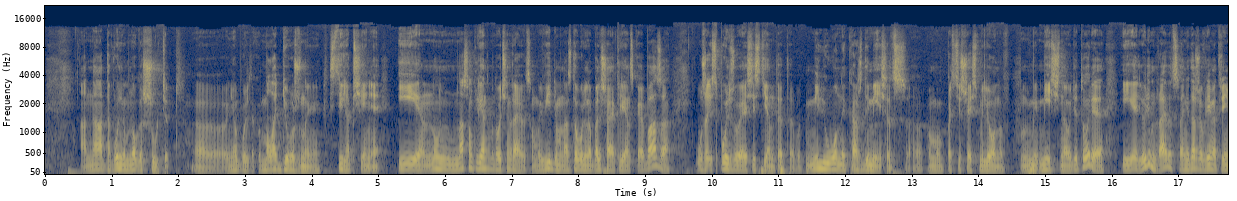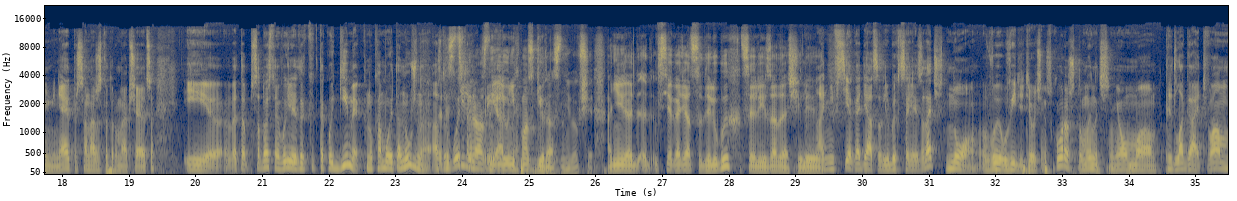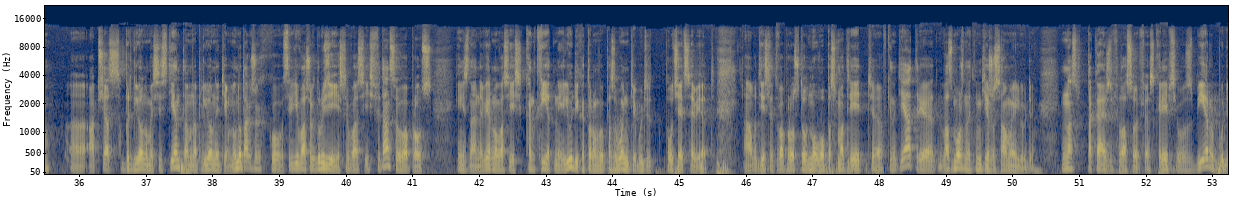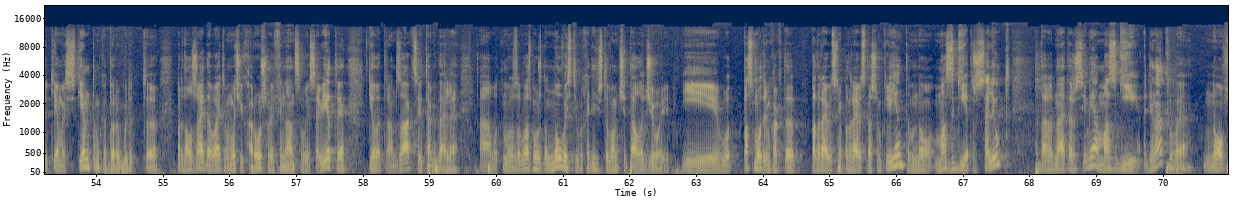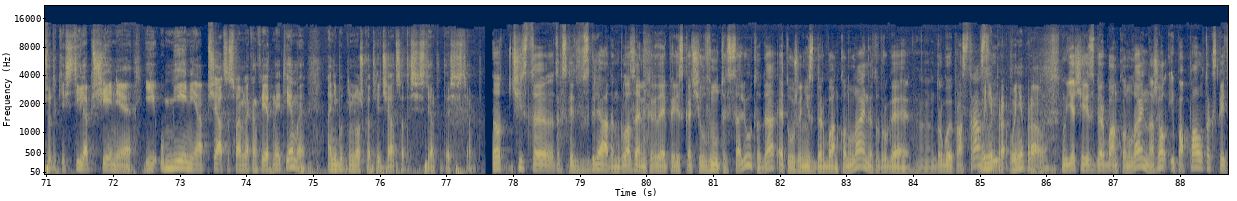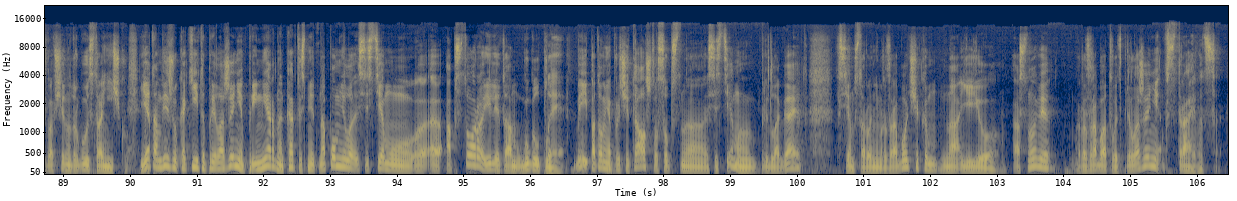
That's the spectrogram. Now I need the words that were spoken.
она довольно много шутит. Э, у нее более такой молодежный стиль общения. И ну, нашим клиентам это очень нравится. Мы видим, у нас довольно большая клиентская база, уже используя ассистента. Это вот миллионы каждый месяц, э, почти 6 миллионов месячная аудитория. И людям нравится. Они даже время от времени меняют персонажа, с которыми общаются. И это, с одной стороны, выглядит как такой гиммик, ну, кому это нужно, а это с другой стиль стороны, разный приятно. или у них мозги разные вообще? Они э, все годятся для любых целей и задач? Или... Они все годятся для любых целей и задач, но вы увидите очень скоро, что мы начнем э, предлагать вам общаться с определенным ассистентом на определенные темы. Ну, ну, так же, как среди ваших друзей, если у вас есть финансовый вопрос, я не знаю, наверное, у вас есть конкретные люди, которым вы позвоните, будет получать совет. А вот если это вопрос, что нового посмотреть э, в кинотеатре, возможно, это не те же самые люди. У нас такая же философия. Скорее всего, Сбер будет тем ассистентом, который будет э, продолжать давать вам очень хорошие финансовые советы, делать транзакции и так далее. А вот, возможно, новости вы хотите, чтобы вам читала Джой. И вот посмотрим, как это понравится, не понравится нашим клиентам, но мозги – это же салют, это одна и та же семья, мозги одинаковые, но все-таки стиль общения и умение общаться с вами на конкретные темы, они будут немножко отличаться от ассистента до ассистента. Вот чисто, так сказать, взглядом, глазами, когда я перескочил внутрь салюта, да, это уже не Сбербанк онлайн, это другая, э, другое пространство. Вы не, прав, вы не правы. Ну, я через Сбербанк онлайн нажал и попал, так сказать, вообще на другую страничку. Я там вижу какие-то приложения примерно, как то мне это напомнило, систему э, App Store или там Google Play. И потом я прочитал, что, собственно, система предлагает всем сторонним разработчикам на ее основе разрабатывать приложение, встраиваться.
